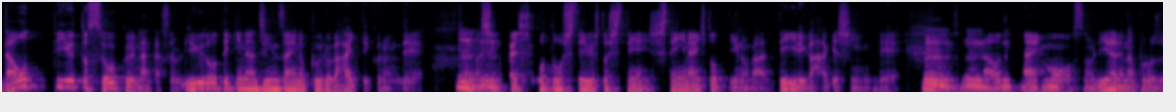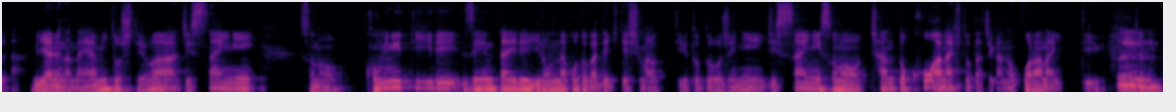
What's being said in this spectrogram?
DAO っていうとすごくなんかその流動的な人材のプールが入ってくるんで、うんうん。まあ、しっかり仕事をしている人して、していない人っていうのが出入りが激しいんで、うんうんうん DAO 自体もそのリアルなプロジェリアルな悩みとしては、実際にそのコミュニティで全体でいろんなことができてしまうっていうと同時に、実際にそのちゃんとコアな人たちが残らないっていう、うん。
